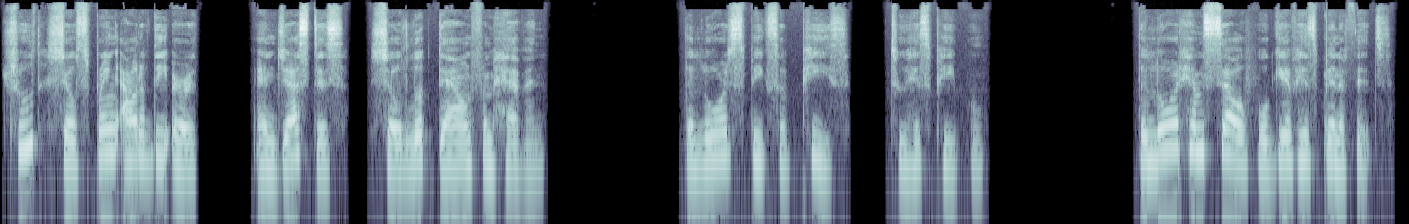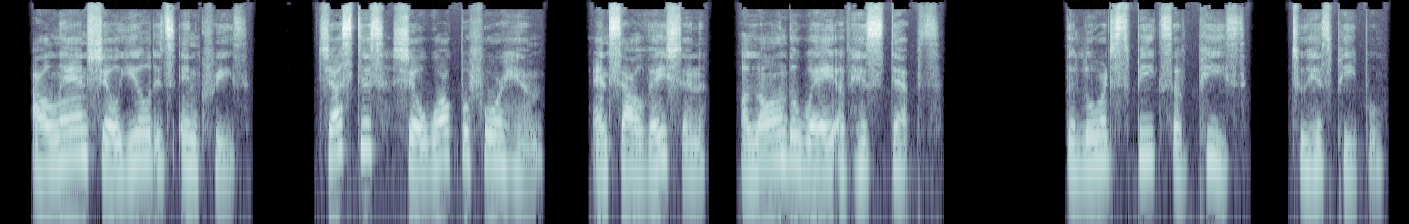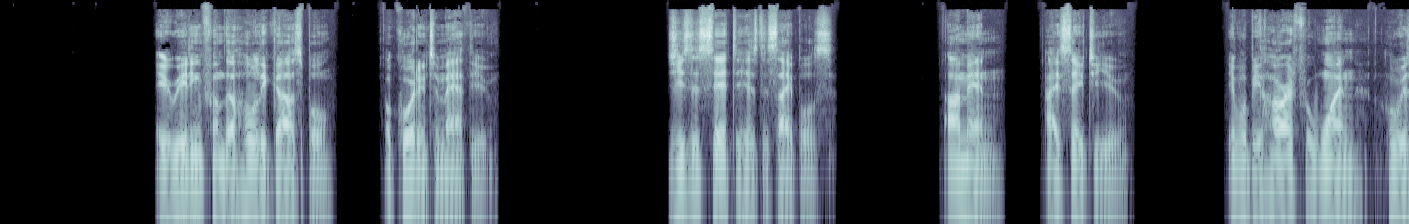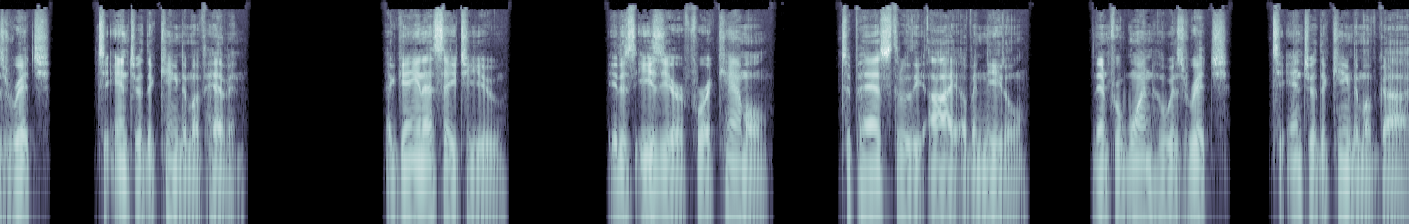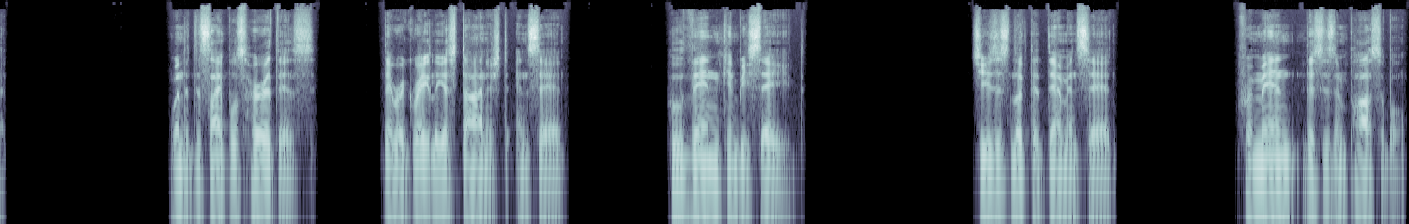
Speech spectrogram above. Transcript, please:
Truth shall spring out of the earth, and justice shall look down from heaven. The Lord speaks of peace to his people. The Lord himself will give his benefits. Our land shall yield its increase. Justice shall walk before him, and salvation along the way of his steps. The Lord speaks of peace to his people. A reading from the Holy Gospel according to Matthew. Jesus said to his disciples, Amen, I say to you, it will be hard for one who is rich to enter the kingdom of heaven. Again, I say to you, it is easier for a camel to pass through the eye of a needle than for one who is rich to enter the kingdom of God. When the disciples heard this, they were greatly astonished and said, Who then can be saved? Jesus looked at them and said, For men this is impossible,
